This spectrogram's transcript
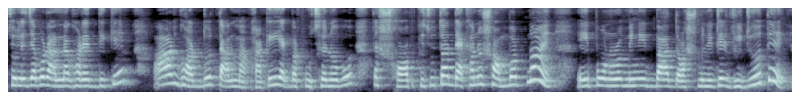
চলে যাব রান্নাঘরের দিকে। আর ঘরদোর তার মা- ফাঁকেই একবার পুছে নেব। তা সব কিছু তো আর দেখানো সম্ভব নয়। এই পনেরো মিনিট বা দশ মিনিটের ভিডিওতে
